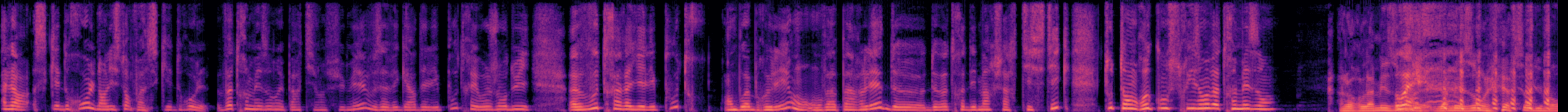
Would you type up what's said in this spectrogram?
Alors ce qui est drôle dans l'histoire, enfin ce qui est drôle, votre maison est partie en fumée, vous avez gardé les poutres et aujourd'hui euh, vous travaillez les poutres en bois brûlé. On, on va parler de, de votre démarche artistique tout en reconstruisant votre maison. Alors la maison, la maison est absolument.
